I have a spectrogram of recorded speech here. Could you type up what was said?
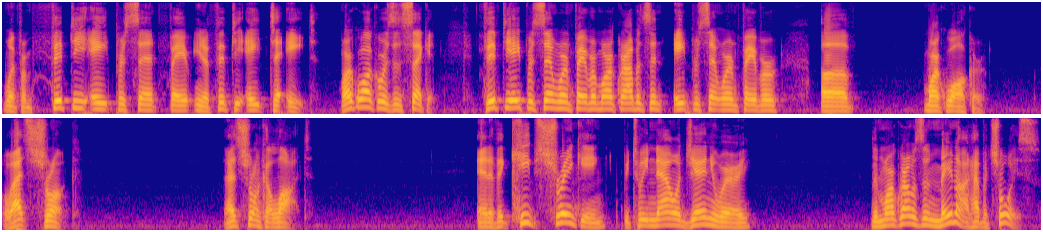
went from 58% favor, you know, 58 to 8. Mark Walker was in second. 58% were in favor of Mark Robinson, 8% were in favor of Mark Walker. Well, that's shrunk. That's shrunk a lot. And if it keeps shrinking between now and January, then Mark Robinson may not have a choice.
